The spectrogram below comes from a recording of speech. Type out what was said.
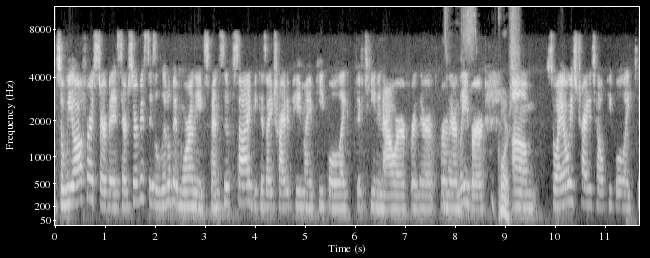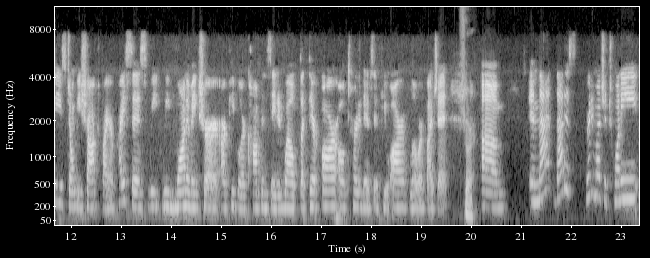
So we offer a service. Our service is a little bit more on the expensive side because I try to pay my people like 15 an hour for their for their labor. Of course. Um, so I always try to tell people like, please don't be shocked by our prices. We we want to make sure our, our people are compensated well, but there are alternatives if you are of lower budget. sure. Um, and that that is pretty much a 20,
